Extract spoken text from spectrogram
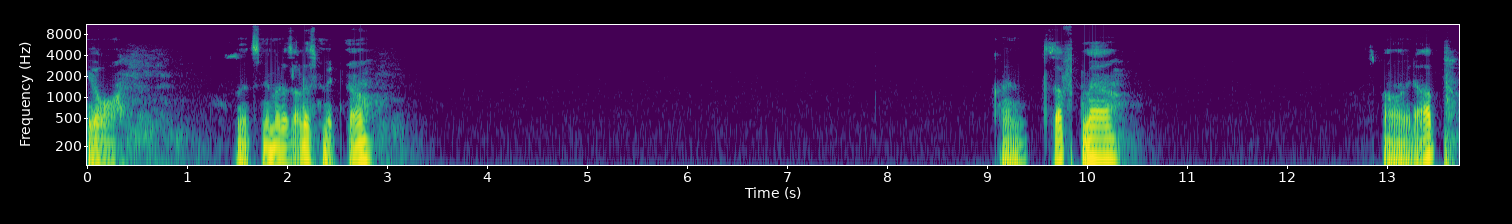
Ja. So, jetzt nehmen wir das alles mit, ne? Kein Saft mehr. Das bauen wir wieder ab.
